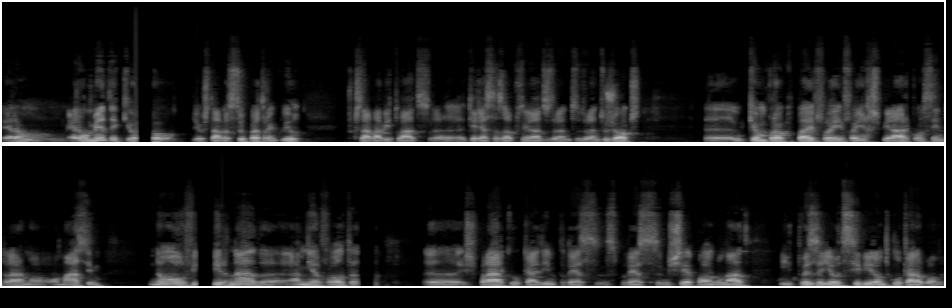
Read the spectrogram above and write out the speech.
era um, era um momento em que eu, eu estava super tranquilo, porque estava habituado a, a ter essas oportunidades durante, durante os jogos Uh, o que eu me preocupei foi, foi em respirar, concentrar-me ao, ao, máximo, não ouvir nada à minha volta, uh, esperar que o Cadim pudesse, se pudesse mexer para algum lado e depois aí eu decidir onde colocar a bola.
